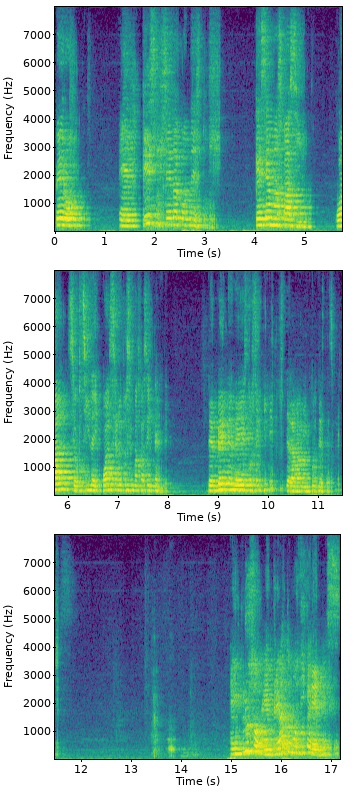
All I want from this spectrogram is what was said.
pero el qué suceda con estos, qué sea más fácil, cuál se oxida y cuál se reduce más fácilmente, depende de estos equilibrios, de la magnitud de estas flechas. E incluso entre átomos diferentes,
